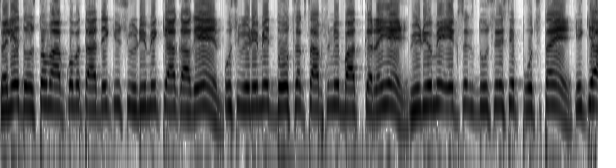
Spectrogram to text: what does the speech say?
चलिए दोस्तों, हम आपको बता दें कि उस वीडियो में क्या कहा गया है। उस वीडियो में दो शख्स आपस में बात कर रहे हैं। वीडियो में एक शख्स दूसरे से पूछता है कि क्या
